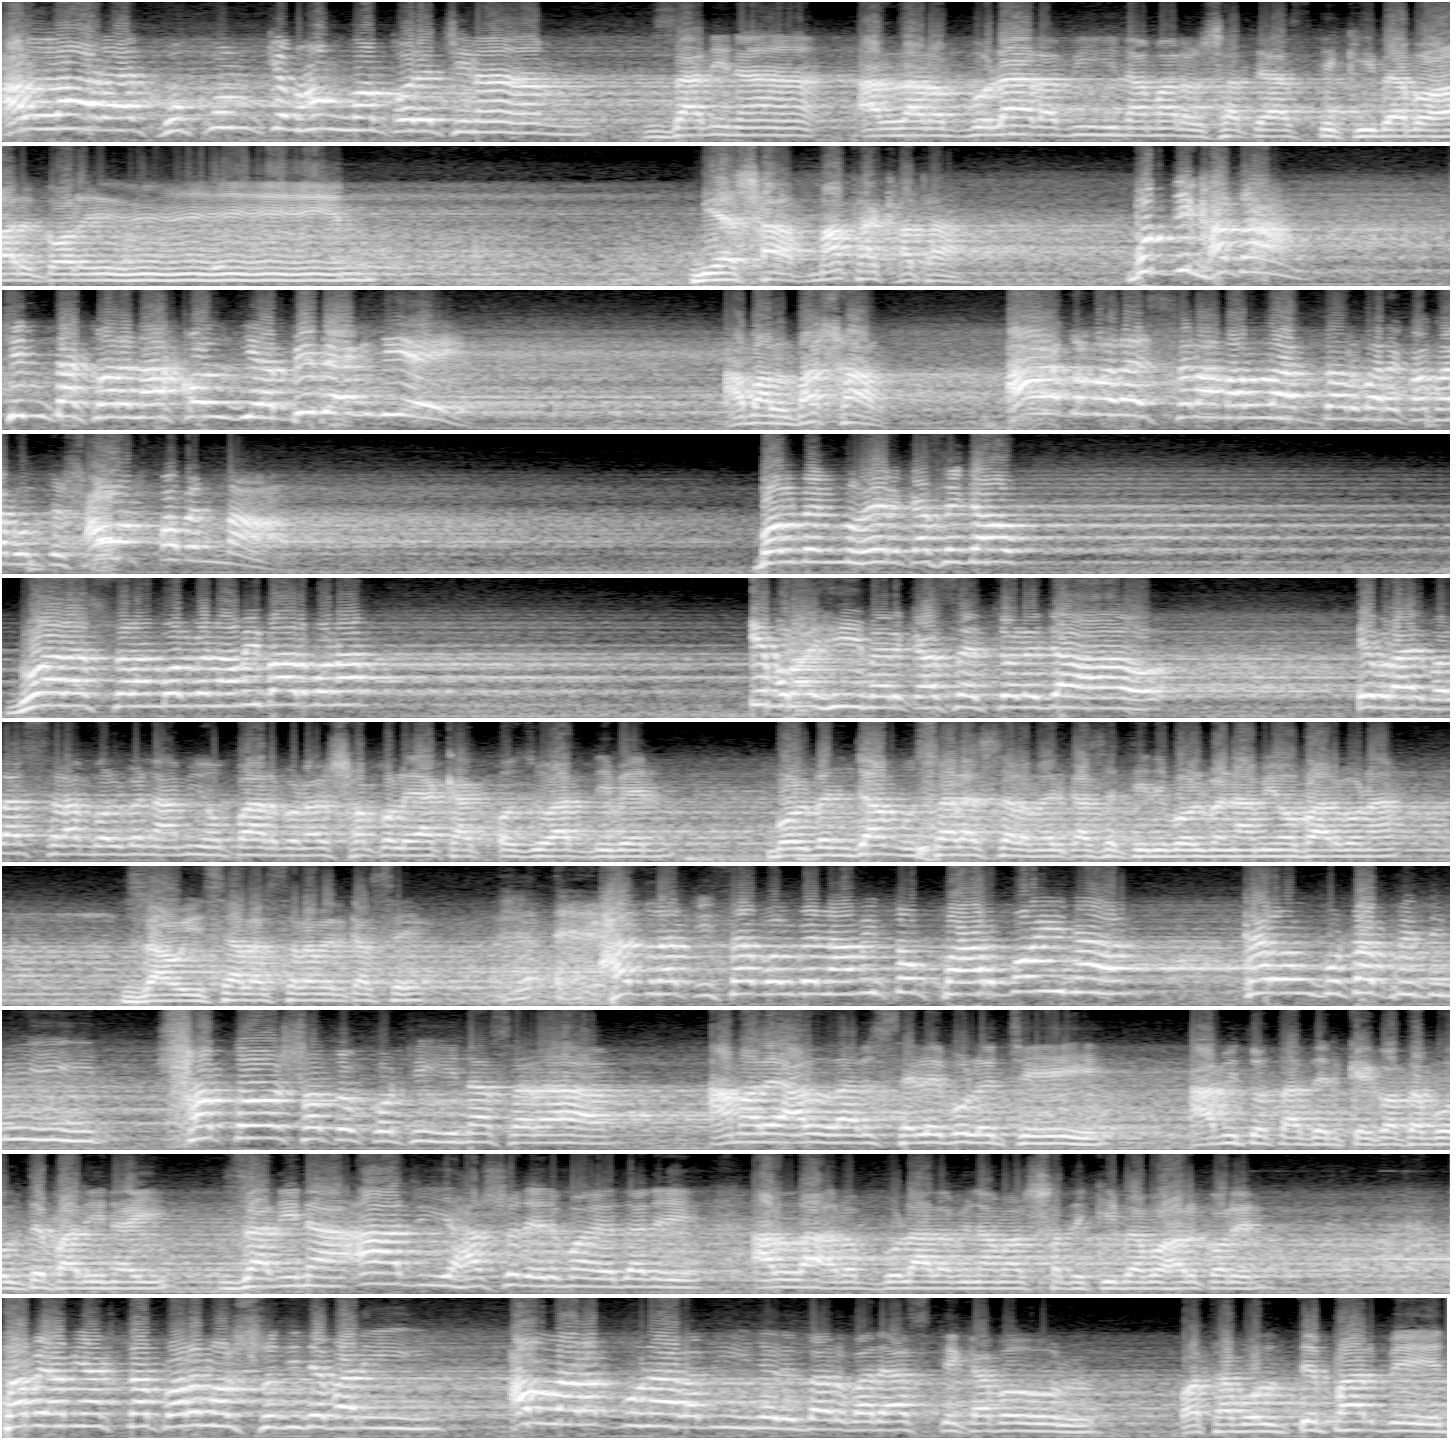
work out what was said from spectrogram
আল্লাহর এক হুকুমকে ভঙ্গ করেছিলাম। জানি না আল্লাহ রব্বুল আলামিন আমার সাথে আজকে কি ব্যবহার করেন। মিয়া সাহেব, মাথা খাটা, বুদ্ধি খাটান চিন্তা করেন, আকল দিয়ে, বিবেক দিয়ে। আবাল বাসার, আদম আলাইসালাম আল্লাহর দরবারে কথা বলতে সাহস পাবেন না। বলবেন, নুহের কাছে যাও। নুয়ার বলবেন, আমি পারব না। ইব্রাহিমের কাছে চলে যাও। ইব্রাহিম আলাহাম বলবেন, আমিও পারব না। সকলে এক এক অজুহাত দিবেন। বলবেন, যাও, মুসা আলাহিসাল্লামের কাছে। তিনি বলবেন, আমিও পারব না। যাও, ঈসা আলাহিসাল্লামের কাছে। হাজরত ঈসা বলবেন, আমি তো পারবোই না। কারণ গোটা পৃথিবীর শত শত কোটি নাসারা আমারে আল্লাহর ছেলে বলেছে। আমি তো তাদেরকে কথা বলতে পারি নাই। জানি না আজই হাসরের ময়দানে আল্লাহ রব্বুল আলমিন আমার সাথে কি ব্যবহার করেন। তবে আমি একটা পরামর্শ দিতে পারি। আল্লাহ রব্বুল আলমিনের দরবারে আজকে কেবল কথা বলতে পারবেন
